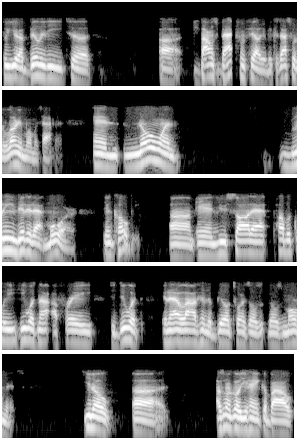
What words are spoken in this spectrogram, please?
through your ability to uh, bounce back from failure because that's where the learning moments happen. And no one leaned into that more than Kobe. Um, and you saw that publicly. He was not afraid to do it, and that allowed him to build towards those those moments. You know, uh, I was going to go to you, Hank, about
